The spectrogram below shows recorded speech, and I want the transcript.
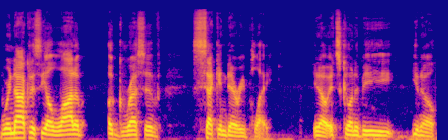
we're not going to see a lot of aggressive secondary play. You know, it's going to be, you know,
